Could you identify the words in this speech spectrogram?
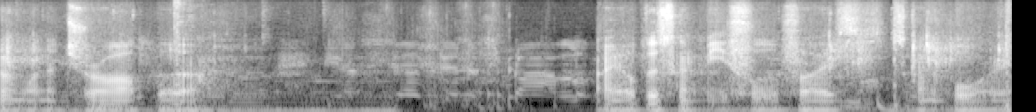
I want to drop, uh, I hope this is gonna be a full fight. It's kind of boring.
